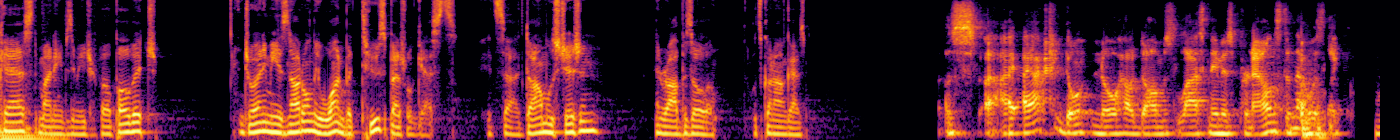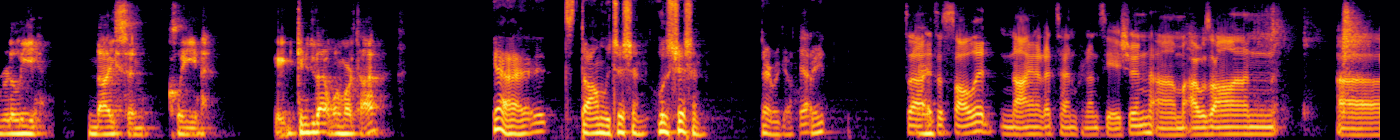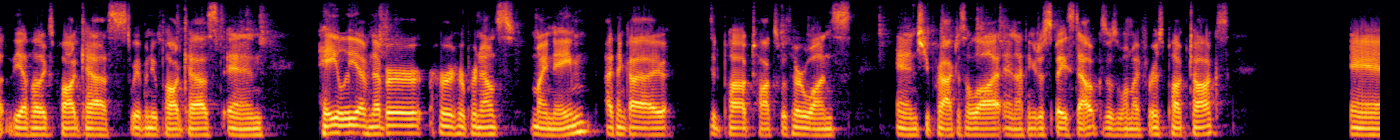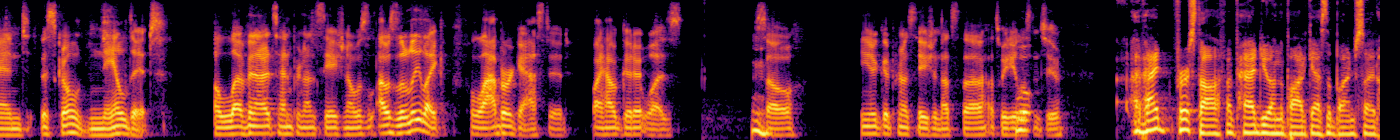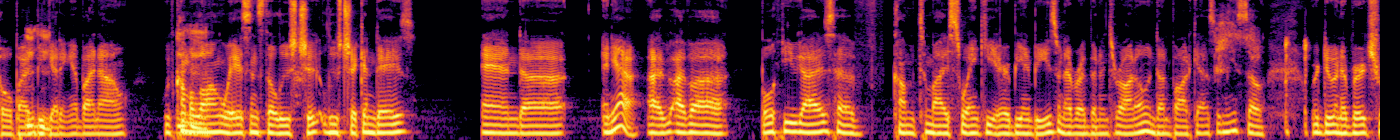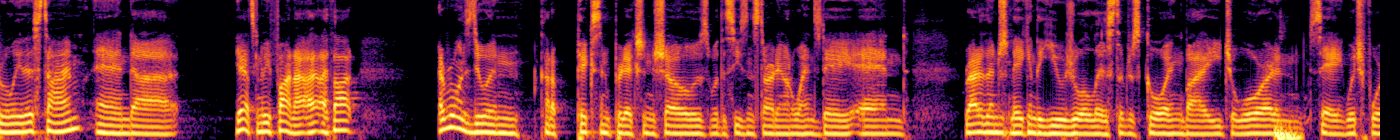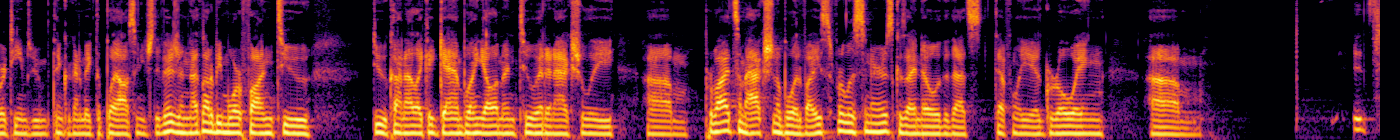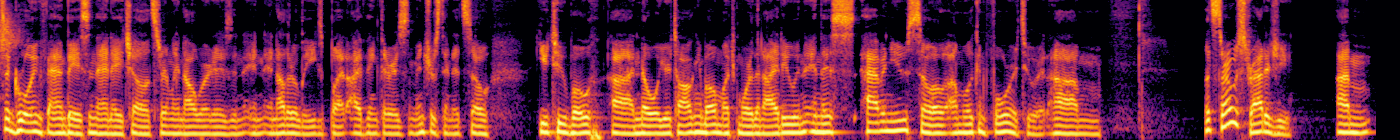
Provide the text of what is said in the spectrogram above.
Hockey PDOcast. My name is Dimitri Filipovic. Joining me is not only one, but two special guests. It's uh, Dom Luszczyszyn and Rob Pizzola. What's going on, guys? I, I actually don't know how Dom's last name is pronounced, and that was like really nice and clean. Can you do that one more time? Yeah, it's Dom Luszczyszyn. Luszczyszyn. There we go. Yep. Right? It's, uh, it's a solid nine out of ten pronunciation. Um, I was on uh, the Athletics podcast. We have a new podcast, and Haley. I've never heard her pronounce my name. I think I did puck talks with her once, and she practiced a lot, and I think it just spaced out because it was one of my first puck talks. And this girl nailed it. Eleven out of ten pronunciation. I was I was literally like flabbergasted by how good it was. Hmm. So you need a good pronunciation. That's the that's what you Well, listen to. I've had, first off, I've had you on the podcast a bunch, so I'd hope I'd be Mhm. getting it by now. We've come a Mhm. long way since the loose, chi- loose chicken days. And, uh, and yeah, I've, I've, uh, both of you guys have come to my swanky Airbnbs whenever I've been in Toronto and done podcasts with me. So we're doing it virtually this time. And, uh, yeah, it's going to be fun. I, I thought everyone's doing kind of picks and prediction shows with the season starting on Wednesday. And rather than just making the usual list of just going by each award and saying which four teams we think are going to make the playoffs in each division, I thought it'd be more fun to do kind of like a gambling element to it and actually um, provide some actionable advice for listeners because I know that that's definitely a growing. Um, it's a growing fan base in the NHL. It's certainly not where it is in, in, in other leagues, but I think there is some interest in it. So you two both uh, know what you're talking about much more than I do in, in this avenue. So I'm looking forward to it. Um, let's start with strategy. I'm,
